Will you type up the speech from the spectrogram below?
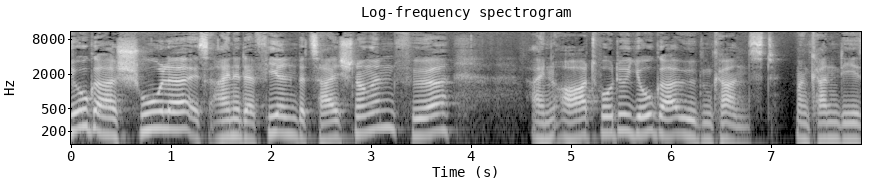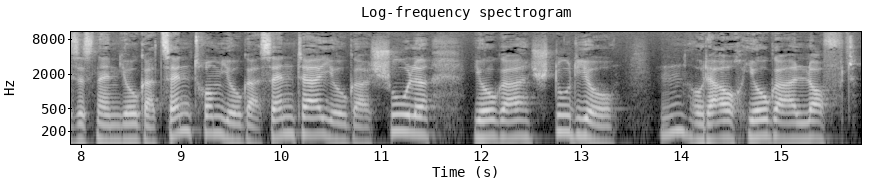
Yoga-Schule ist eine der vielen Bezeichnungen für einen Ort, wo du Yoga üben kannst. Man kann dieses nennen Yoga-Zentrum, Yoga-Center, Yoga-Schule, Yoga-Studio hm, oder auch Yoga-Loft.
